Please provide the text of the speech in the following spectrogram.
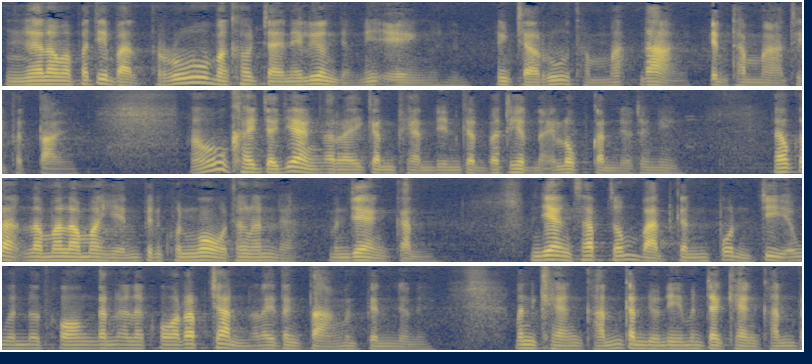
เมื่อเรามาปฏิบัติรู้มาเข้าใจในเรื่องอย่างนี้เองจึงจะรู้ธรรมะได้ เป็นธรรมาธิปไตยเอาใครจะแย่งอะไรกันแผ่นดินกันประเทศไหนลบกันอยู่ทั้งนี้ แล้วก็เรามาเรามาเห็นเป็นคนโง่ทั้งนั้นแหละมันแย่งกัน แย่งทรัพย์สมบัติกันป้นจี้เอาเงินเอาทองกันอะไรคอรับชั่นอะไรต่าง ๆ มันเป็นอย่างนี้มันแข่งขันกันอยู่นี่มันจะแข่งขันไป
